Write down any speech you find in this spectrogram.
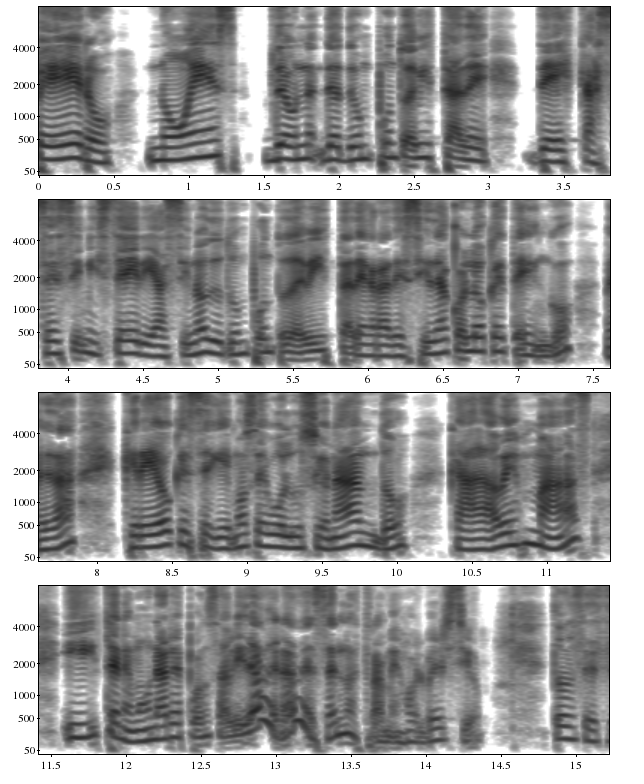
Pero no es desde un punto de vista de, de, escasez y miseria, sino desde un punto de vista de agradecida con lo que tengo, ¿verdad? Creo que seguimos evolucionando cada vez más y tenemos una responsabilidad, ¿verdad? De ser nuestra mejor versión. Entonces,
